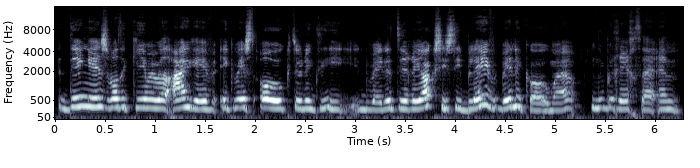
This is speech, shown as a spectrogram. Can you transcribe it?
ding is, wat ik hiermee wil aangeven, ik wist ook toen ik die, weet het, die reacties die bleven binnenkomen, de berichten. En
